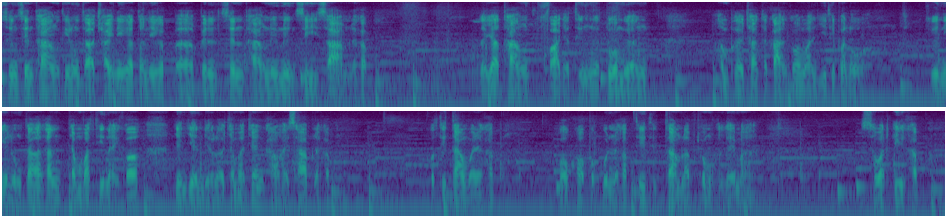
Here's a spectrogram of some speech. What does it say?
ซึ่งเส้นทางที่หลวงตาใช้นี่ก็ตอนนี้ก็เป็นเส้นทาง 1143 นะครับ ระยะทางฝ่าจะถึงตัวเมืองอำเภอชาติการก็ประมาณ 20กิโล คืนนี้หลวงตาท่านจำวัดที่ไหนก็เย็นๆ เดี๋ยวเราจะมาแจ้งข่าวให้ทราบนะครับ กดติดตามไว้นะครับพระคุณนะครับที่ติดตามรับชมกันเลยมา สวัสดีครับ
